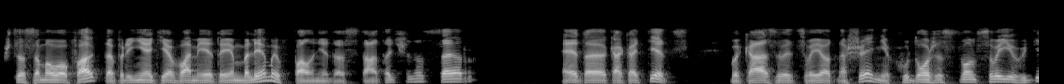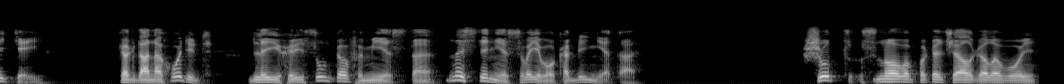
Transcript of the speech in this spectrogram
что самого факта принятия вами этой эмблемы вполне достаточно, сэр. Это как отец выказывает свое отношение к художествам своих детей, когда находит для их рисунков место на стене своего кабинета. Шут снова покачал головой,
